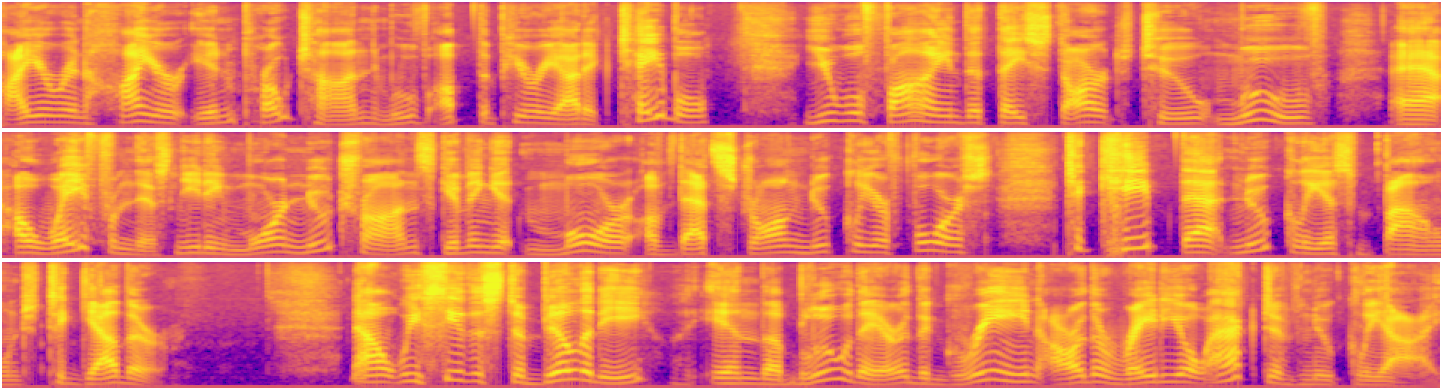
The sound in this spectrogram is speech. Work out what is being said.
higher and higher in proton, move up the periodic table, you will find that they start to move uh, away from this needing more neutrons, giving it more of that strong nuclear force to keep that nucleus bound together. Now we see the stability in the blue there, the green are the radioactive nuclei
